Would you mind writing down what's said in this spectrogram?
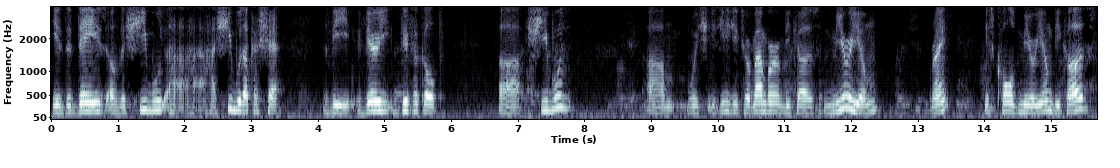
is the days of the Shibud, ha- ha- Hashibud Akasheh, the very difficult uh, Shibud, um, which is easy to remember because Miriam, right, is called Miriam because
